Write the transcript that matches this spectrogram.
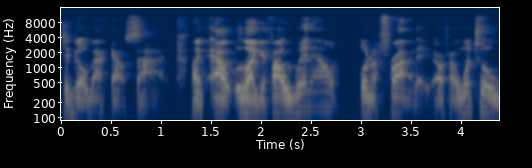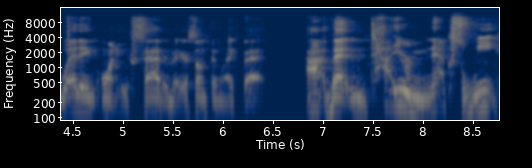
to go back outside. Like out, like if I went out on a Friday or if I went to a wedding on a Saturday or something like that, I, that entire next week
